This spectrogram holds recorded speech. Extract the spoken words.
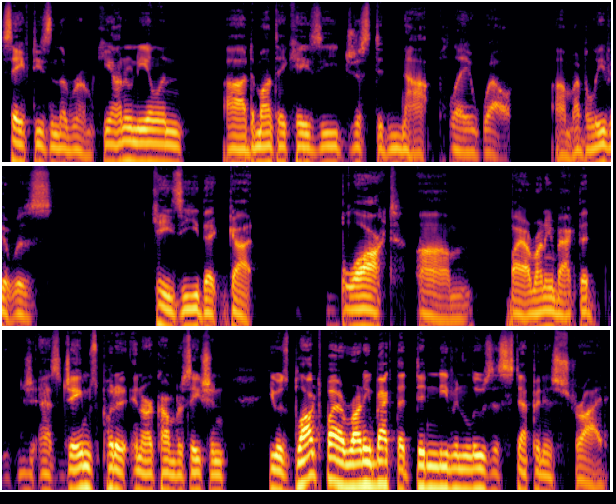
safeties in the room. Keanu Neal and uh, Damontae Kazee just did not play well. Um, I believe it was Kazee that got blocked um, by a running back that, as James put it in our conversation, he was blocked by a running back that didn't even lose a step in his stride.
